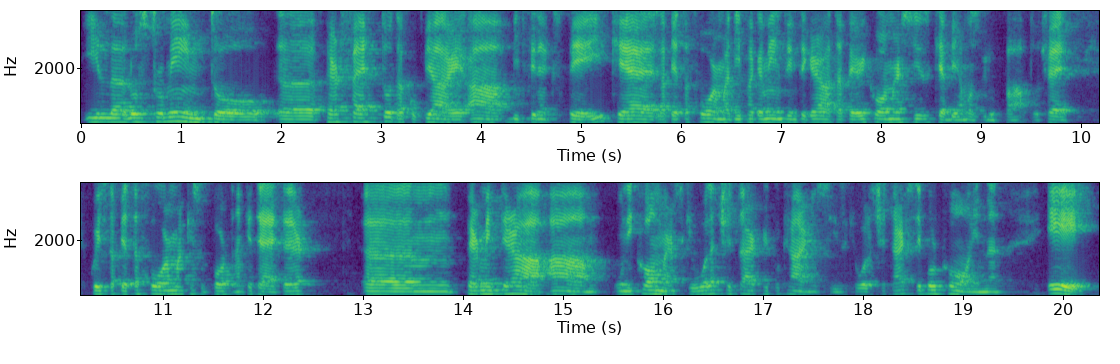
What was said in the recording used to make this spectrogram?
il, lo strumento eh, perfetto da copiare a Bitfinex Pay, che è la piattaforma di pagamento integrata per e-commerce che abbiamo sviluppato. Cioè questa piattaforma che supporta anche Tether ehm, permetterà a un e-commerce che vuole accettare cryptocurrencies, che vuole accettare stablecoin e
